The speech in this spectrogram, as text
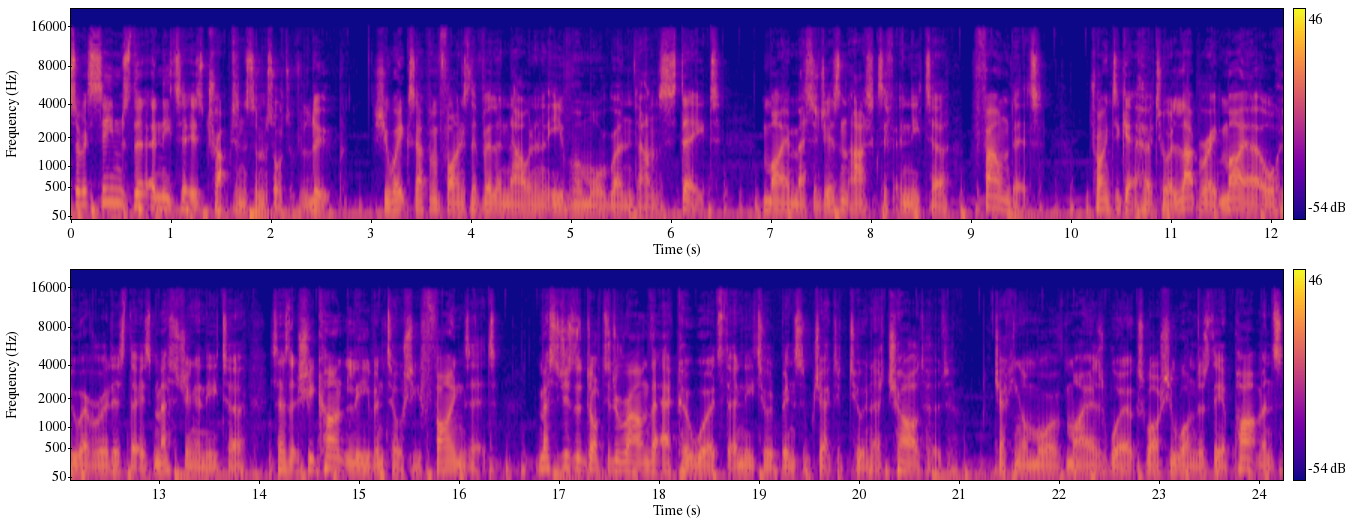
So it seems that Anita is trapped in some sort of loop. She wakes up and finds the villa now in an even more rundown state. Maya messages and asks if Anita found it. Trying to get her to elaborate, Maya, or whoever it is that is messaging Anita, says that she can't leave until she finds it. Messages are dotted around that echo words that Anita had been subjected to in her childhood. Checking on more of Maya's works while she wanders the apartments,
